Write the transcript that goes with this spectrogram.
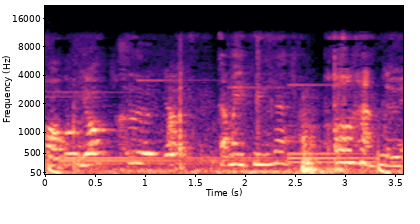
ของต้องยกคือยก ก็ไม่ทิ้งก็โอหักเลย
